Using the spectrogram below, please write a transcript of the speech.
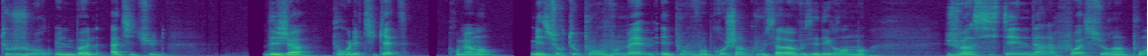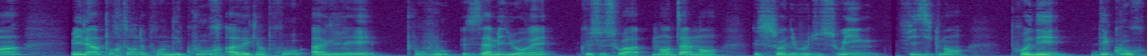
toujours une bonne attitude, déjà pour l'étiquette, premièrement, mais surtout pour vous-même et pour vos prochains coups, ça va vous aider grandement. Je veux insister une dernière fois sur un point, mais il est important de prendre des cours avec un pro agréé pour vous améliorer, que ce soit mentalement, que ce soit au niveau du swing, physiquement, prenez des cours.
